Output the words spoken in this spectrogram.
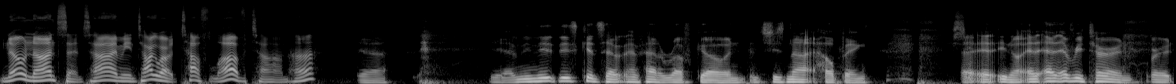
no nonsense, huh? I mean, talk about tough love, Tom, huh? Yeah. Yeah, I mean th- these kids have, have had a rough go, and, and she's not helping. Uh, it- you know, at, at every turn, where it,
